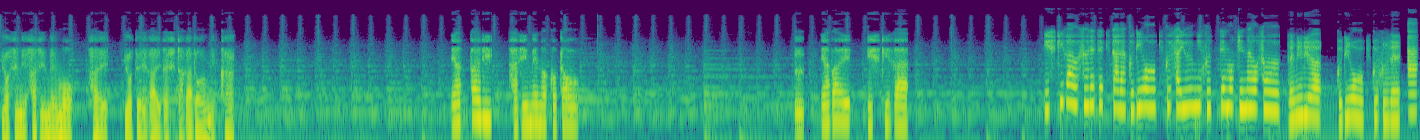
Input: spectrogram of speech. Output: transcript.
吉見はじめも、はい、予定外でしたがどうにか。やっぱり、はじめのことを。う、やばい、意識が、意識が薄れてきたら首を大きく左右に振って持ち直そう。レミリア、首を大きく振れ。あ、あの、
